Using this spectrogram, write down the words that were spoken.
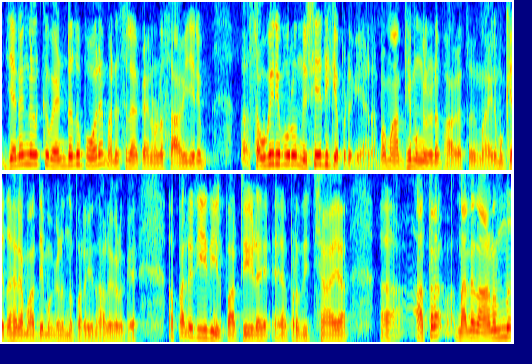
ജനങ്ങൾക്ക് വേണ്ടതുപോലെ മനസ്സിലാക്കാനുള്ള സാഹചര്യം സൗകര്യപൂർവം നിഷേധിക്കപ്പെടുകയാണ്. അപ്പോൾ മാധ്യമങ്ങളുടെ ഭാഗത്തു നിന്നായാലും മുഖ്യധാര മാധ്യമങ്ങൾ എന്ന് പറയുന്ന ആളുകളൊക്കെ പല രീതിയിൽ പാർട്ടിയുടെ പ്രതിച്ഛായ അത്ര നല്ലതാണെന്ന്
